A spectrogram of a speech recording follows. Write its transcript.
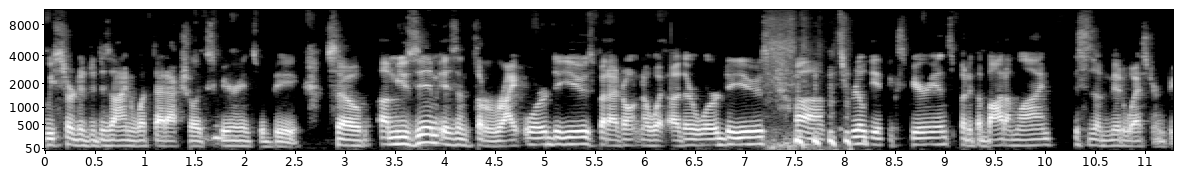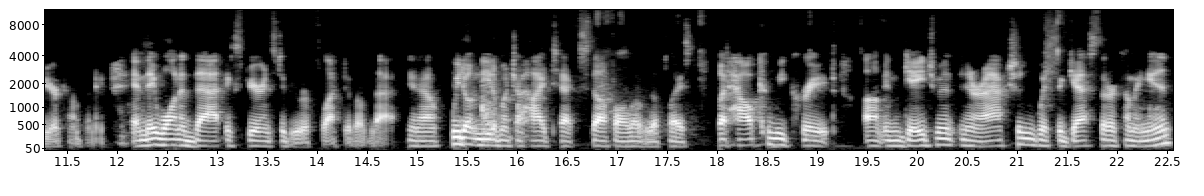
we started to design what that actual experience would be. So a museum isn't the right word to use, but I don't know what other word to use. Um, it's really an experience, but at the bottom line, this is a Midwestern beer company. And they wanted that experience to be reflective of that. You know, we don't need a bunch of high tech stuff all over the place, but how can we create um, engagement and interaction with the guests that are coming in?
